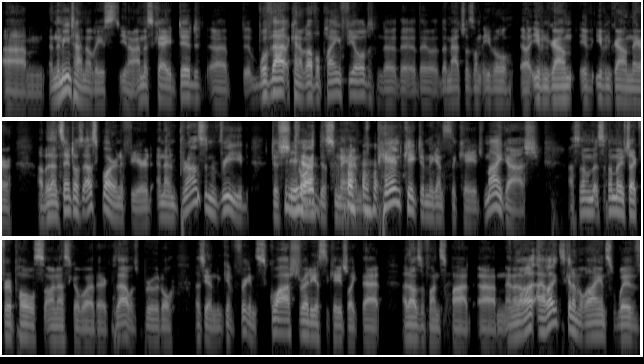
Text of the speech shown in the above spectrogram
um in the meantime at least you know msk did uh with that kind of level playing field the the the, the match was on evil uh, even ground even ground there uh, but then santos escobar interfered and then bronson reed destroyed yeah. this man pancaked him against the cage. My gosh. Uh, some, somebody check for a pulse on escobar there because that was brutal. Let's get, get freaking squashed right against the cage like that. Uh, that was a fun spot. Um and i, I like this kind of alliance with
